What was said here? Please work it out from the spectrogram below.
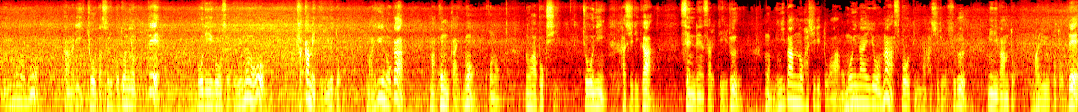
っていうものもかなり強化することによってボディ合成というものを高めていると、ま、いうのが、まあ、今回のこのノアボクシー上に走りが洗練されているもうミニバンの走りとは思えないようなスポーティーな走りをするミニバンと、まいうことで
